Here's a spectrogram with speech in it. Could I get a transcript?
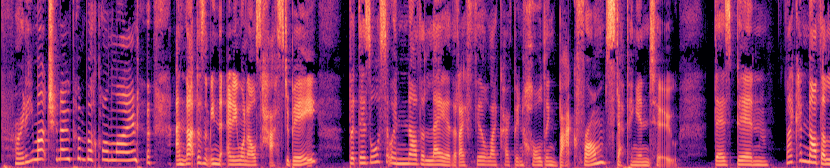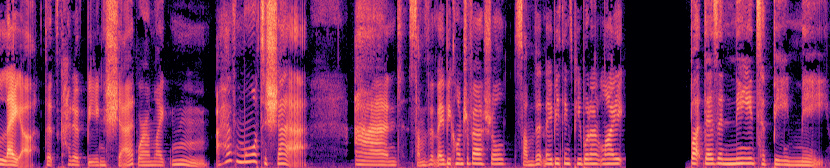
pretty much an open book online. and that doesn't mean that anyone else has to be. But there's also another layer that I feel like I've been holding back from stepping into. There's been like another layer that's kind of being shared where I'm like, hmm, I have more to share. And some of it may be controversial, some of it may be things people don't like, but there's a need to be me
